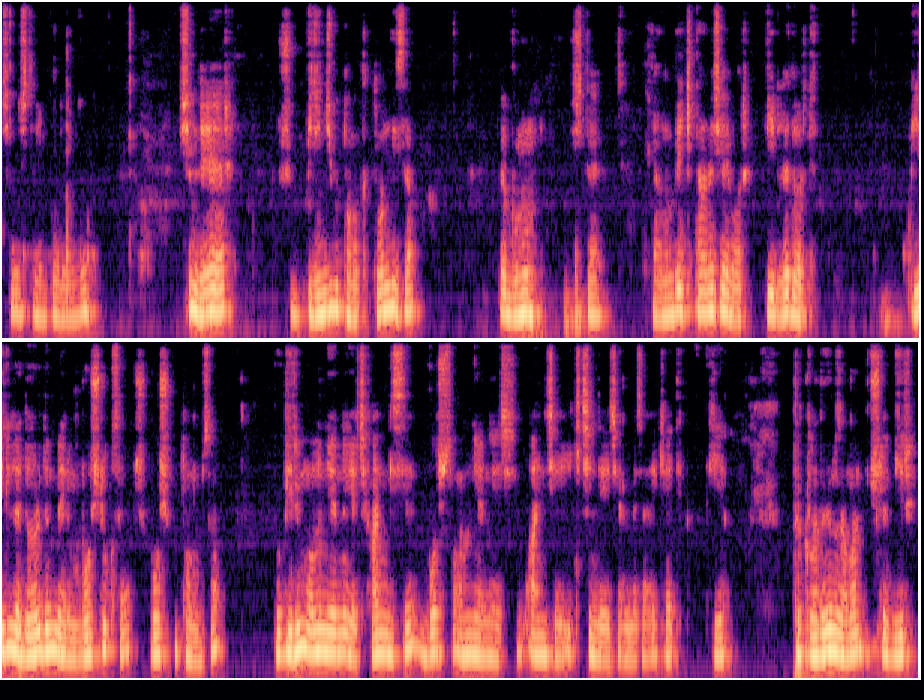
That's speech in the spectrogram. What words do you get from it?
çalıştırayım kodumuzu. Şimdi eğer şu birinci butona tıklandıysa ve bunun işte yanında iki tane şey var. 1 ile 4. 1 ile 4'üm benim boşluksa, şu boş butonumsa bu birim onun yerine geç. Hangisi boşsa onun yerine geç. Aynı şey iki için de geçerli. Mesela 2'ye tıkladığım zaman 3 ile 1,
